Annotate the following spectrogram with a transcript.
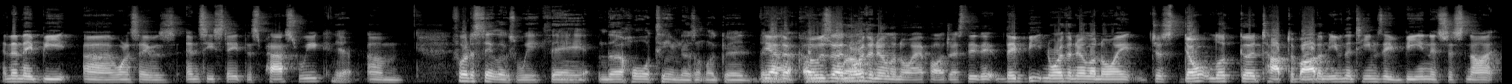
and then they beat uh, I want to say it was NC State this past week. Yeah. Um, Florida State looks weak. They the whole team doesn't look good. They're yeah, the, it was uh, well. Northern Illinois. I apologize. They, they they beat Northern Illinois. Just don't look good top to bottom. Even the teams they've beaten, it's just not.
